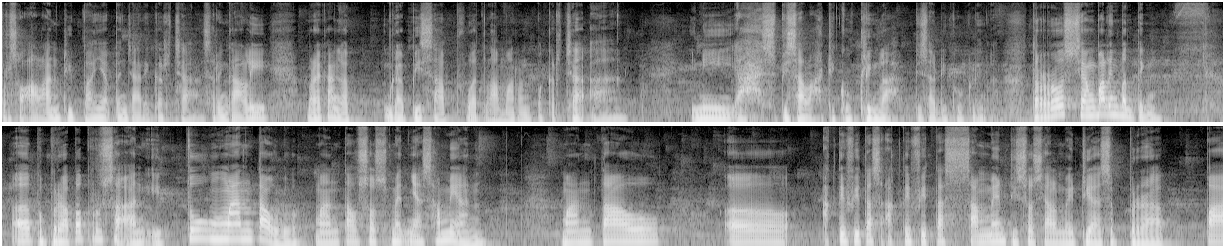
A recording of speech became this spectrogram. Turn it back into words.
persoalan di banyak pencari kerja. Seringkali mereka nggak nggak bisa buat lamaran pekerjaan ini ya bisa lah di googling lah bisa di googling lah. Terus yang paling penting uh, beberapa perusahaan itu mantau loh mantau sosmednya sampean mantau uh, aktivitas-aktivitas sampean di sosial media. Seberapa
